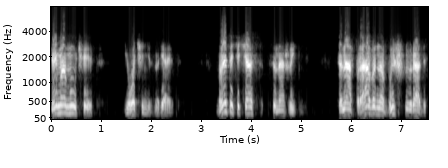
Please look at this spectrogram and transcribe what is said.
Тюрьма мучает и очень изнуряет. Но это сейчас цена жизни, цена права на высшую радость,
